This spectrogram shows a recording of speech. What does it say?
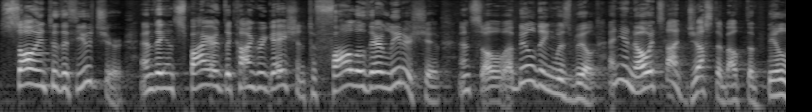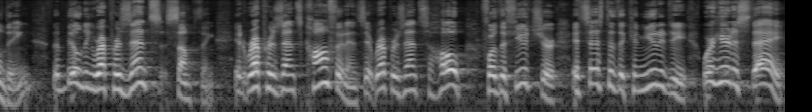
saw into the future and they inspired the congregation to follow their leadership. And so a building was built. And you know, it's not just about the building. The building represents something. It represents confidence. It represents hope for the future. It says to the community, we're here to stay.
